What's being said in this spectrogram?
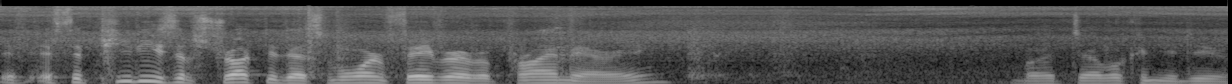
If, if the PD is obstructed, that's more in favor of a primary. But uh, what can you do?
